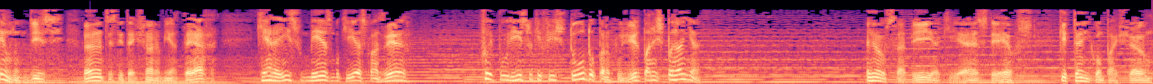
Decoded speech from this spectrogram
eu não disse antes de deixar a minha terra, que era isso mesmo que ias fazer. Foi por isso que fiz tudo para fugir para a Espanha. Eu sabia que és Deus, que tem compaixão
